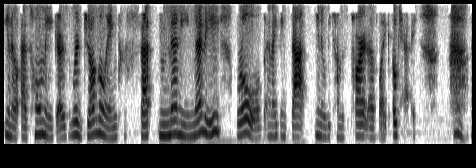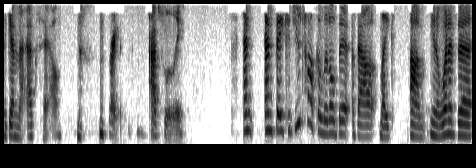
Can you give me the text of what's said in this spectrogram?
you know, as homemakers, we're juggling prof- many, many roles. And I think that, you know, becomes part of like, okay, again, the exhale. right. Absolutely. And, and Faye, could you talk a little bit about like, um, you know, one of the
